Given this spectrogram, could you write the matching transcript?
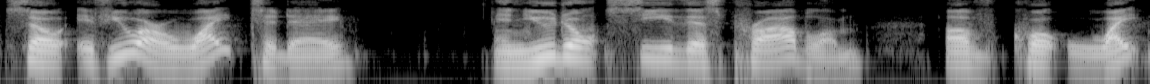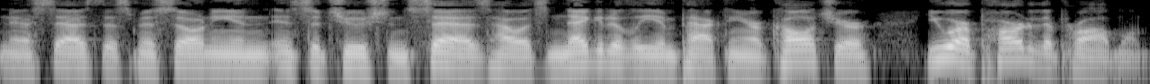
So if you are white today and you don't see this problem of quote whiteness as the Smithsonian Institution says how it's negatively impacting our culture, you are part of the problem.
